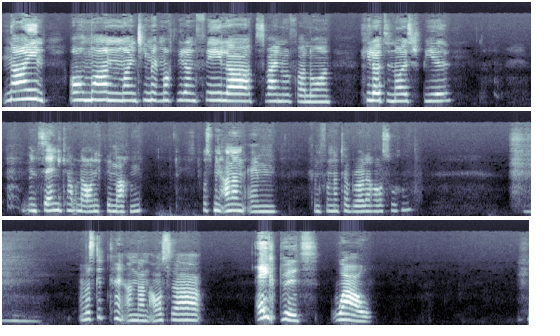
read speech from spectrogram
Nein! Oh Mann, mein Teammate macht wieder einen Fehler. 2-0 verloren. Okay, Leute, neues Spiel. Mit Sandy kann man da auch nicht viel machen. Ich muss mir einen anderen ähm, 500er Brawler raussuchen. Aber es gibt keinen anderen, außer 8-Bits. Wow.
